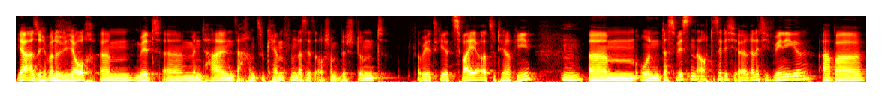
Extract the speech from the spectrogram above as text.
ja, also ich habe natürlich auch ähm, mit äh, mentalen Sachen zu kämpfen. Das jetzt auch schon bestimmt, ich glaube, jetzt gehe ich zwei Jahre zur Therapie. Mhm. Ähm, und das wissen auch tatsächlich äh, relativ wenige, aber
